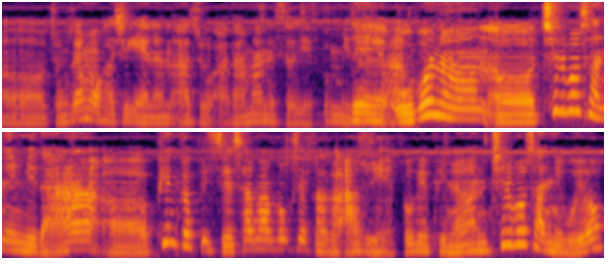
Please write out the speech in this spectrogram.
어, 종자목 하시기에는 아주 아담하면서 예쁩니다. 네, 5번은 어, 칠보산입니다. 어, 핑크빛의 사마복색화가 아주 예쁘게 피는 칠보산이고요.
